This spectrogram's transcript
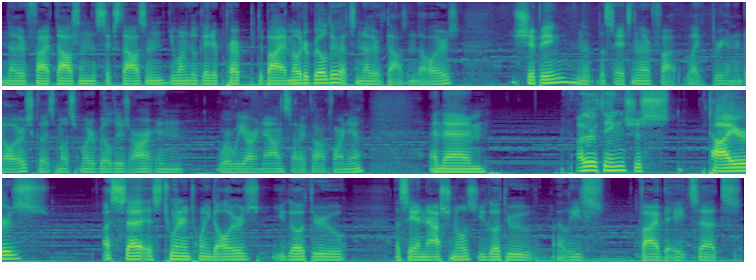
another five thousand to six thousand. You want to go get it prep to buy a motor builder? That's another thousand dollars. Shipping, let's say it's another five, like three hundred dollars because most motor builders aren't in where we are now in Southern California. And then other things, just tires. A set is two hundred twenty dollars. You go through, let's say, a nationals. You go through at least five to eight sets.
